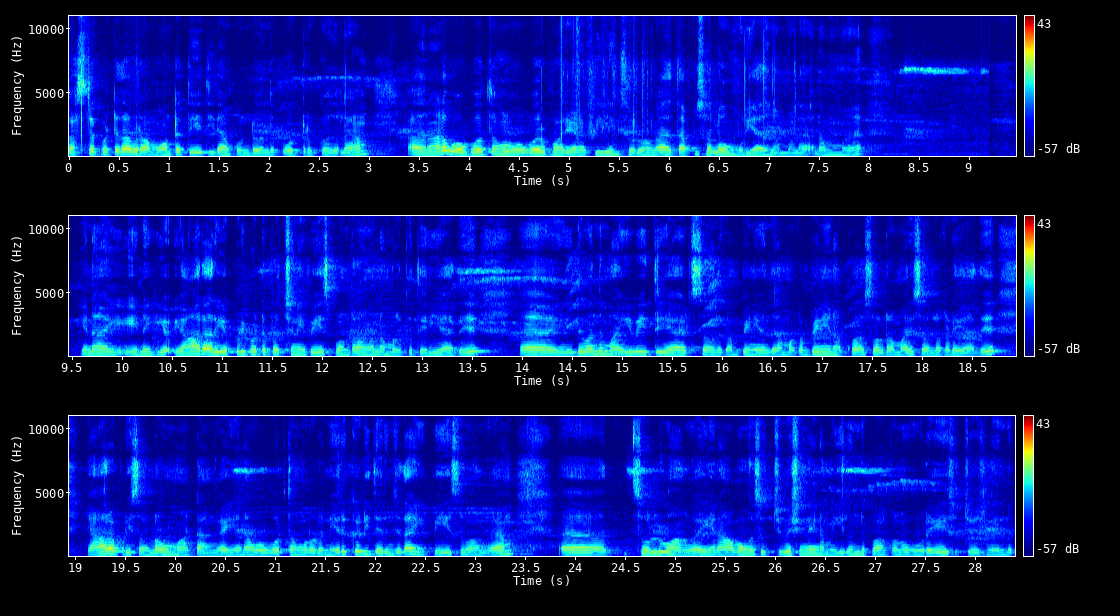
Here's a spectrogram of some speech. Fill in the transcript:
கஷ்டப்பட்டு தான் ஒரு அமௌண்ட்டை தேத்தி தான் கொண்டு வந்து போட்டிருக்கோம் அதில் அதனால் ஒவ்வொருத்தவங்களும் ஒவ்வொரு மாதிரியான ஃபீலிங்ஸ் வருவாங்க அது தப்பு சொல்லவும் முடியாது நம்மளை நம்ம ஏன்னா இன்னைக்கு யார் யார் எப்படிப்பட்ட பிரச்சனையை ஃபேஸ் பண்ணுறாங்கன்னு நம்மளுக்கு தெரியாது. இது வந்து மைவி த்ரீ ஆட்ஸ் வந்து கம்பெனி வந்து நம்ம கம்பெனியை நான் குறை சொல்கிற மாதிரி சொல்ல கிடையாது. யாரும் அப்படி சொல்லவும் மாட்டாங்க. ஏன்னா ஒவ்வொருத்தவங்களோட நெருக்கடி தெரிஞ்சு தான் பேசுவாங்க. சொல்லுவாங்க. ஏன்னா அவங்க சுச்சுவேஷன்லேயே நம்ம இருந்து பார்க்கணும். ஒரே சுச்சுவேஷன்லேருந்து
